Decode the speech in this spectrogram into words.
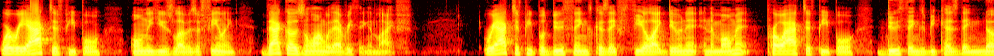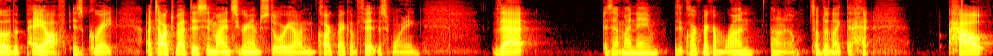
Where reactive people only use love as a feeling. That goes along with everything in life. Reactive people do things because they feel like doing it in the moment. Proactive people do things because they know the payoff is great. I talked about this in my Instagram story on Clark Beckham Fit this morning. That is that my name? Is it Clark Beckham Run? I don't know, something like that. How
